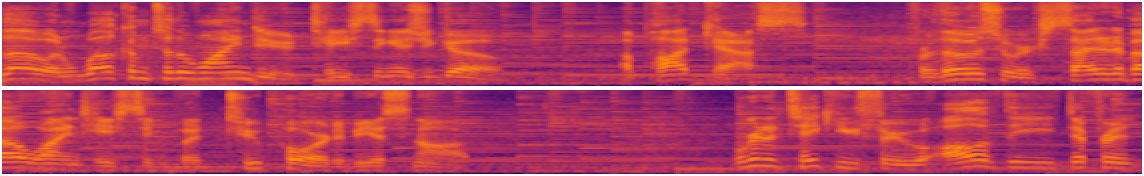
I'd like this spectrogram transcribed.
Hello, and welcome to The Wine Dude Tasting As You Go, a podcast for those who are excited about wine tasting but too poor to be a snob. We're going to take you through all of the different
